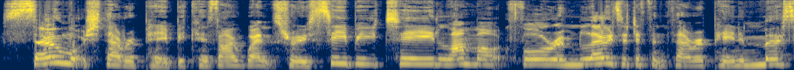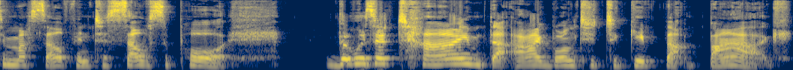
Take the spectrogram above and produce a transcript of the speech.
so much therapy, because I went through CBT, Landmark Forum, loads of different therapy, and immersing myself into self support, there was a time that I wanted to give that back.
